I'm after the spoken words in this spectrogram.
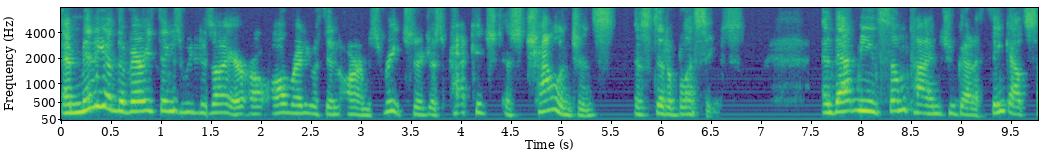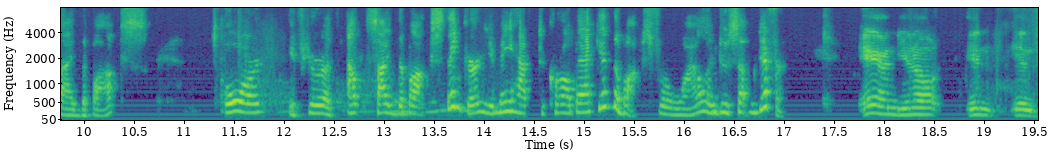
And many of the very things we desire are already within arm's reach. They're just packaged as challenges instead of blessings. And that means sometimes you got to think outside the box. Or if you're an outside the box thinker, you may have to crawl back in the box for a while and do something different. And you know, in in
